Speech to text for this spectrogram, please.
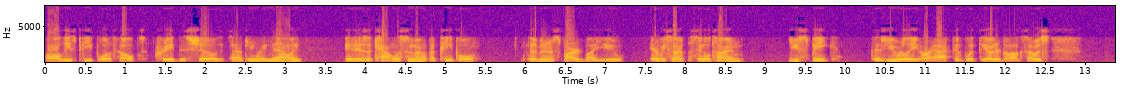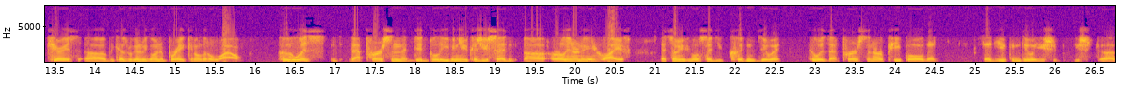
All these people have helped create this show that's happening right now, and it is a countless amount of people that have been inspired by you every single time you speak because you really are active with the underdogs. I was curious uh, because we're going to be going to break in a little while. Who was that person that did believe in you? Because you said uh, earlier in your life that so many people said you couldn't do it. Who was that person or people that said you can do it? You should you should uh,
